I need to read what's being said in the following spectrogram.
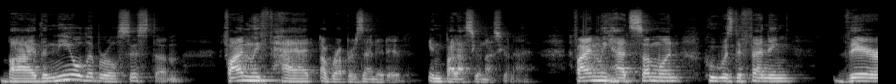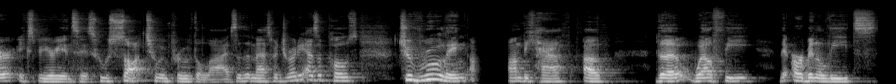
by the neoliberal system, finally had a representative in Palacio Nacional, finally had someone who was defending their experiences, who sought to improve the lives of the mass majority, as opposed to ruling on behalf of the wealthy, the urban elites,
